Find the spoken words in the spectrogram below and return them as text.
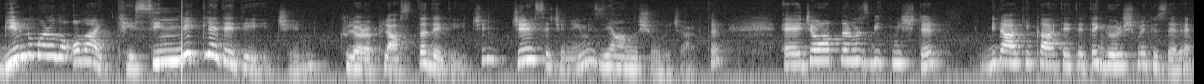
bir numaralı olay kesinlikle dediği için, kloroplastta dediği için C seçeneğimiz yanlış olacaktır. E, cevaplarımız bitmiştir. Bir dahaki KTT'de görüşmek üzere.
